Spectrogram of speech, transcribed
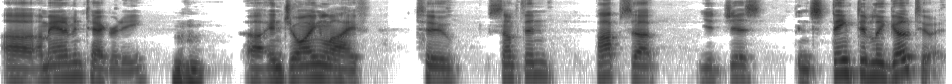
uh, a man of integrity, mm-hmm. uh, enjoying life, to something pops up, you just instinctively go to it.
